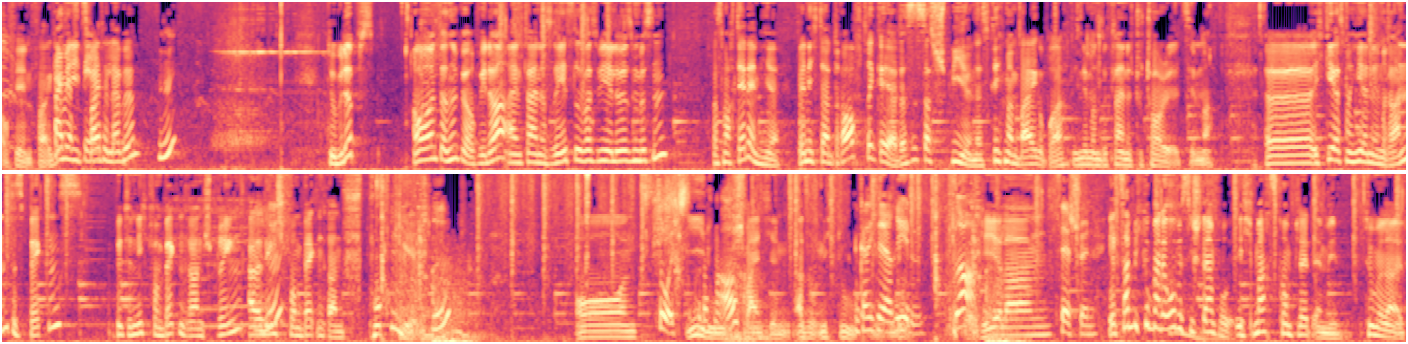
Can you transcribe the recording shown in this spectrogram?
auf jeden Fall. Gehen wir in die zweite Level. Dubidups. Und da sind wir auch wieder. Ein kleines Rätsel, was wir hier lösen müssen. Was macht der denn hier? Wenn ich da drauf drücke, ja, das ist das Spielen. Das kriegt man beigebracht, indem man so kleine Tutorials hier macht. Äh, ich gehe erstmal hier an den Rand des Beckens. Bitte nicht vom Beckenrand springen, allerdings vom Beckenrand spucken geht. Und So, ich mal du auf. Schweinchen. Also nicht du. Dann kann ich wieder reden. So, Hier lang. sehr schön. Jetzt habe ich, guck mal, da oben ist die Sternfrucht. Ich mach's komplett, Emmy. Tut mir leid.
